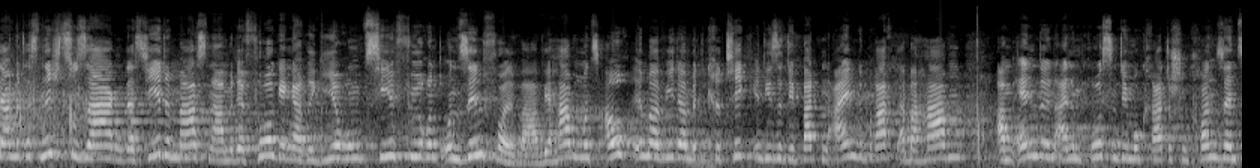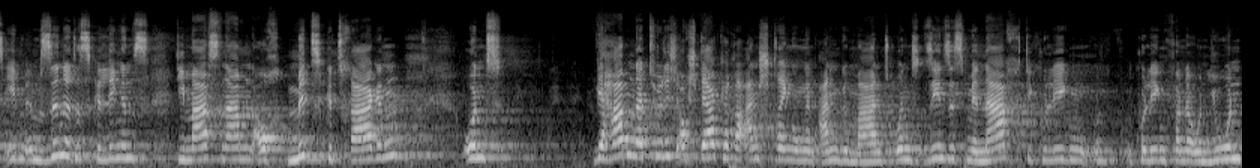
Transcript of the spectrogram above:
damit ist nicht zu sagen, dass jede Maßnahme der Vorgängerregierung zielführend und sinnvoll war. Wir haben uns auch immer wieder mit Kritik in diese Debatten eingebracht, aber haben am Ende in einem großen demokratischen Konsens eben im Sinne des Gelingens die Maßnahmen auch mitgetragen. Und wir haben natürlich auch stärkere Anstrengungen angemahnt. Und sehen Sie es mir nach, die Kollegen und Kollegen von der Union,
